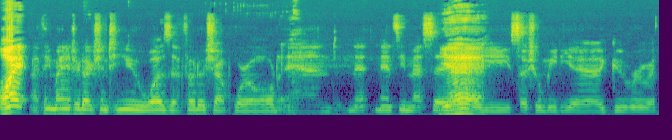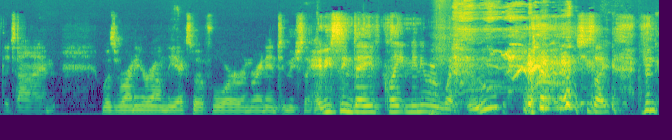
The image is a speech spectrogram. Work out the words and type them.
I I think my introduction to you was at Photoshop World, and N- Nancy Messe, Yeah. the social media guru at the time, was running around the expo floor and ran into me. She's like, "Have you seen Dave Clayton anywhere?" I'm like, "Who?" She's like, "The,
